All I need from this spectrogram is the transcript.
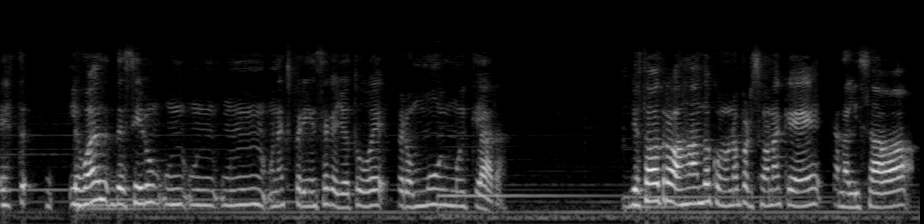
este les voy a decir una experiencia que yo tuve, pero muy, muy clara. Yo estaba trabajando con una persona que canalizaba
